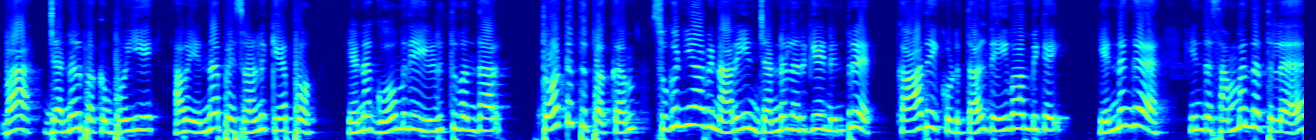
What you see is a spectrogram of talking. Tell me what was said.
வா ஜன்னல் பக்கம் போய் அவன் என்ன பேசுறான்னு கேட்போம் என கோமதியை இழுத்து வந்தாள். தோட்டத்து பக்கம் சுகன்யாவின் அறையின் ஜன்னல் அருகே நின்று காதை கொடுத்தாள் தெய்வாம்பிகை. என்னங்க இந்த சம்பந்தத்துல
